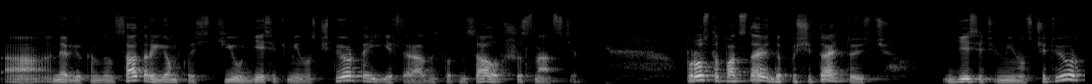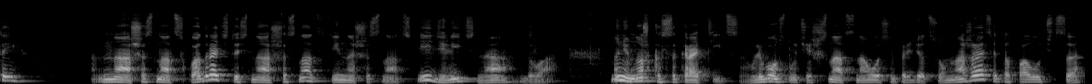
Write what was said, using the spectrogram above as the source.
а, энергию конденсатора емкостью 10 в минус 4, если разность потенциалов 16. Просто подставить да посчитать, то есть 10 в минус 4 на 16 в квадрате, то есть на 16 и на 16. И делить на 2. Ну, немножко сократиться. В любом случае 16 на 8 придется умножать. Это получится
